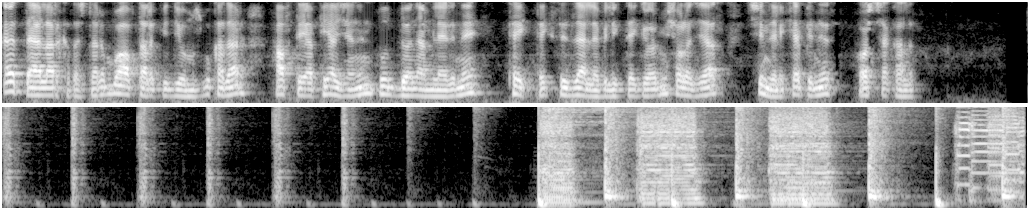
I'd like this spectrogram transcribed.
Evet değerli arkadaşlarım bu haftalık videomuz bu kadar. Haftaya Piaget'in bu dönemlerini tek tek sizlerle birlikte görmüş olacağız. Şimdilik hepiniz hoşçakalın.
